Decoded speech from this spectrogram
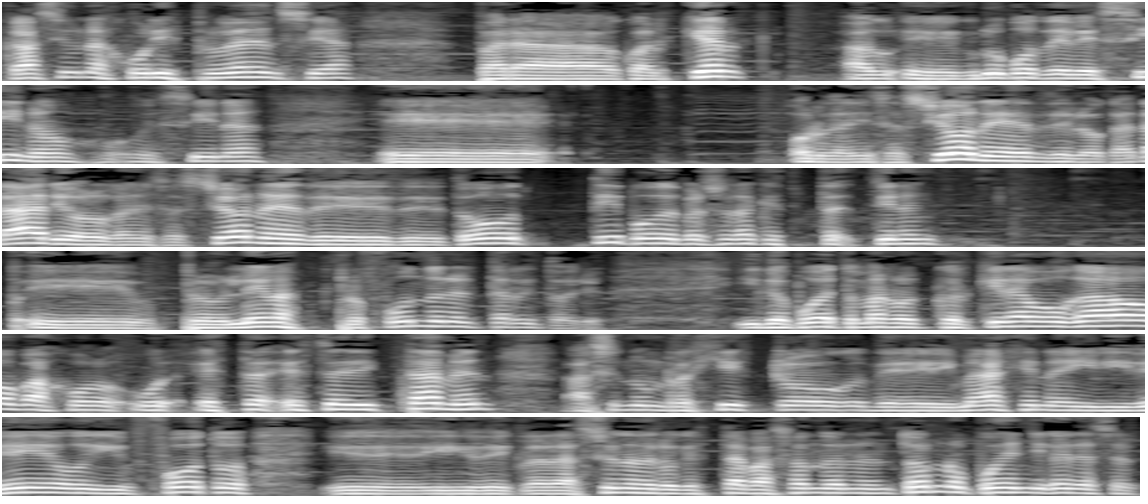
casi una jurisprudencia para cualquier eh, grupo de vecinos o vecinas, eh, organizaciones de locatarios, organizaciones de, todo tipo de personas que tienen eh, problemas profundos en el territorio y lo puede tomar cualquier abogado bajo este, este dictamen, haciendo un registro de imágenes y videos y fotos eh, y declaraciones de lo que está pasando en el entorno, pueden llegar a hacer.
